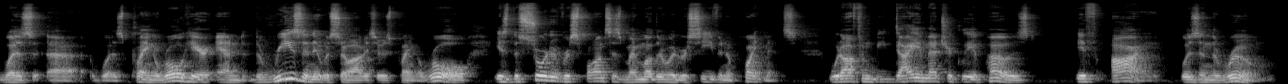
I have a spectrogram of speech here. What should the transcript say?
was uh, was playing a role here. And the reason it was so obvious it was playing a role is the sort of responses my mother would receive in appointments would often be diametrically opposed if I was in the room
